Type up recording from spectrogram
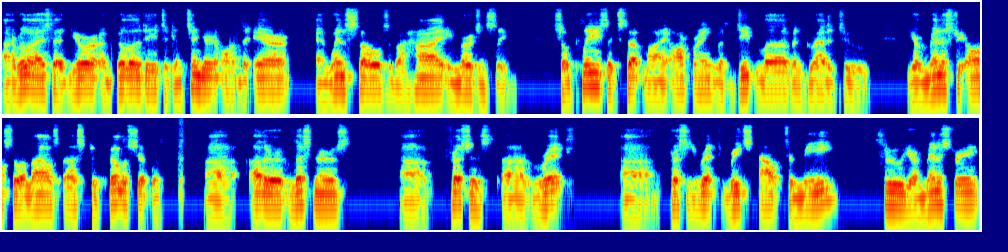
I realize that your ability to continue on the air and win souls is a high emergency. So please accept my offering with deep love and gratitude. Your ministry also allows us to fellowship with uh, other listeners uh, Precious uh, Rick, uh, Precious Rick reached out to me through your ministry,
